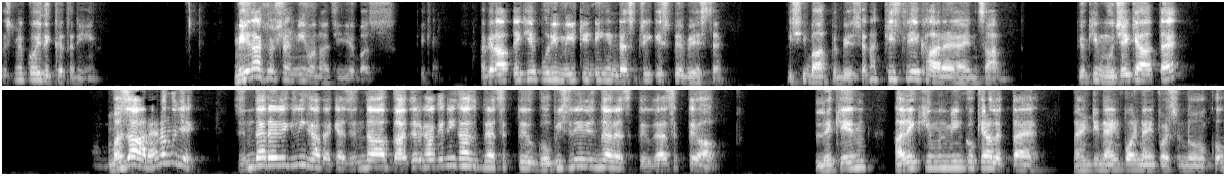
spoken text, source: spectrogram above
उसमें कोई दिक्कत नहीं है। मेरा शोषण नहीं होना चाहिए बस। ठीक है? अगर आप देखिए पूरी मीट ईटिंग इंडस्ट्री किस पे बेस्ड है? इसी बात पे बेस्ड है ना। किस लिए खा रहा है इंसान? क्योंकि मुझे क्या आता है? मज़ा आ रहा है ना मुझे। ज़िंदा रहने के लिए खा रहा क्या ज़िंदा आप गाजर खा के नहीं खा रह सकते हो? गोभी से नहीं ज़िंदा रह सकते हो? रह सकते हो आप। लेकिन हर एक ह्यूमन बींग को क्या लगता है? 99.9 परसेंट लोगों को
